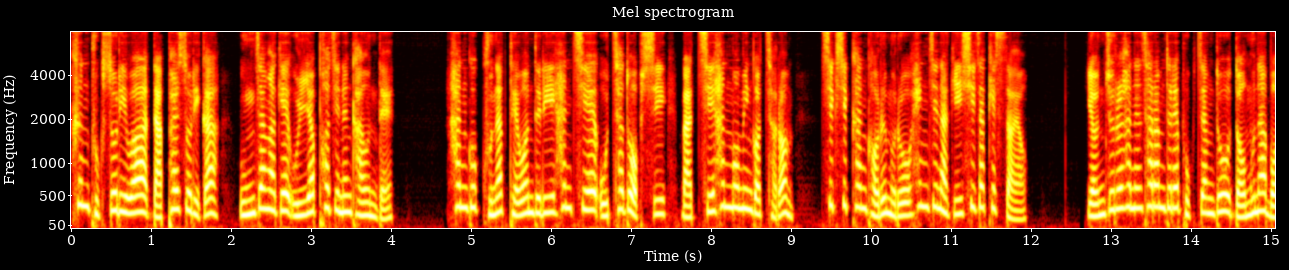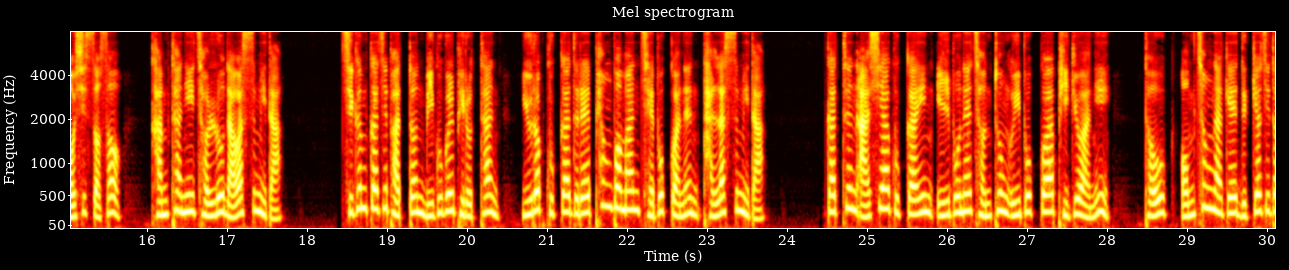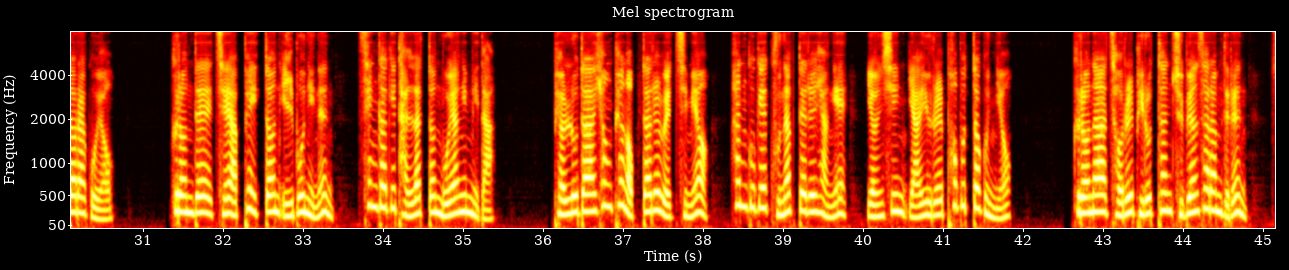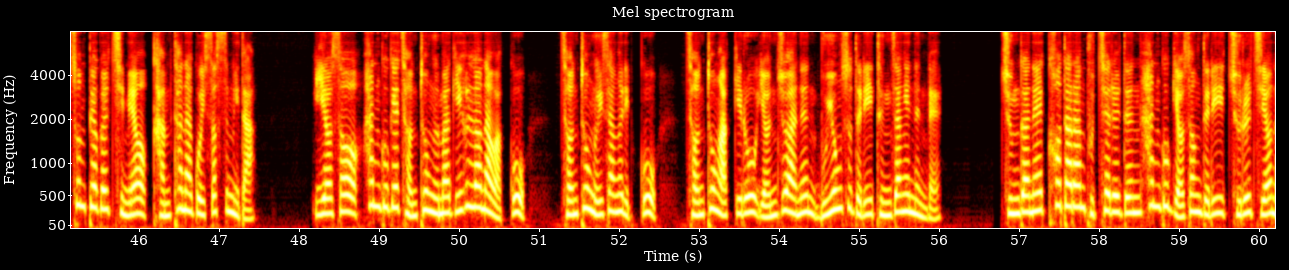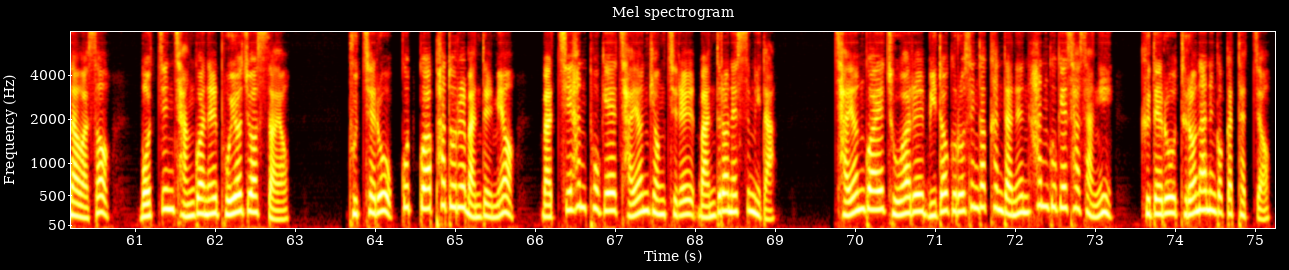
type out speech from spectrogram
큰 북소리와 나팔 소리가 웅장하게 울려 퍼지는 가운데 한국 군악 대원들이 한치의 오차도 없이 마치 한 몸인 것처럼 씩씩한 걸음으로 행진하기 시작했어요. 연주를 하는 사람들의 복장도 너무나 멋있어서 감탄이 절로 나왔습니다. 지금까지 봤던 미국을 비롯한 유럽 국가들의 평범한 제복과는 달랐습니다. 같은 아시아 국가인 일본의 전통 의복과 비교하니 더욱 엄청나게 느껴지더라고요. 그런데 제 앞에 있던 일본인은 생각이 달랐던 모양입니다. 별로다 형편없다를 외치며 한국의 군악대를 향해 연신 야유를 퍼붓더군요. 그러나 저를 비롯한 주변 사람들은 손뼉을 치며 감탄하고 있었습니다. 이어서 한국의 전통 음악이 흘러나왔고 전통 의상을 입고 전통 악기로 연주하는 무용수들이 등장했는데 중간에 커다란 부채를 든 한국 여성들이 줄을 지어 나와서 멋진 장관을 보여주었어요. 부채로 꽃과 파도를 만들며 마치 한 폭의 자연 경치를 만들어냈습니다. 자연과의 조화를 미덕으로 생각한다는 한국의 사상이 그대로 드러나는 것 같았죠.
